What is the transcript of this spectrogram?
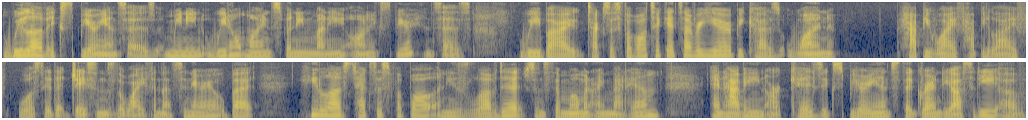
We love experiences, meaning we don't mind spending money on experiences. We buy Texas football tickets every year because one, happy wife, happy life. We'll say that Jason's the wife in that scenario, but he loves Texas football and he's loved it since the moment I met him and having our kids experience the grandiosity of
